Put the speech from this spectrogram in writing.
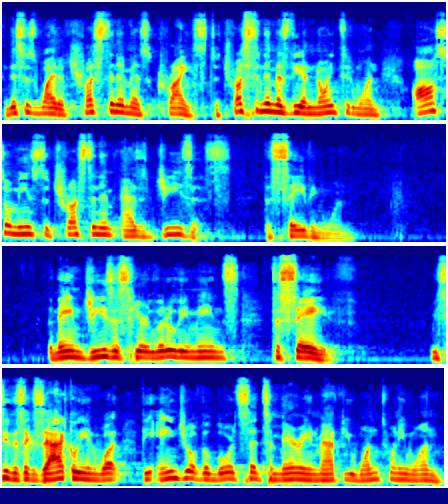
And this is why to trust in Him as Christ, to trust in Him as the anointed one, also means to trust in him as Jesus, the saving one. The name Jesus here literally means to save. We see this exactly in what the angel of the Lord said to Mary in Matthew 121.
